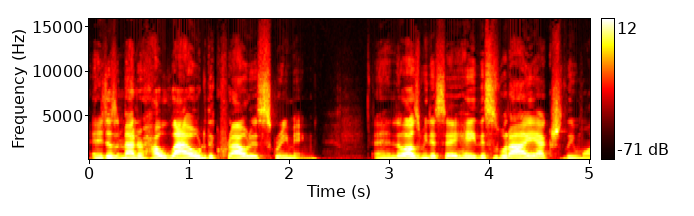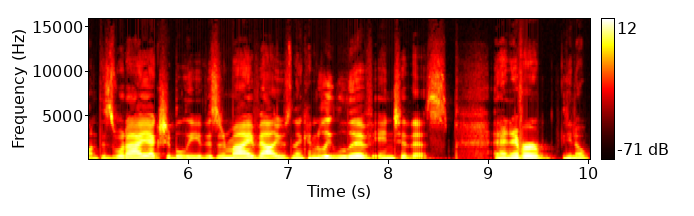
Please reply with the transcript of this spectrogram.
and it doesn't matter how loud the crowd is screaming. And it allows me to say, hey, this is what I actually want. This is what I actually believe. These are my values. And I can really live into this. And I never, you know,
